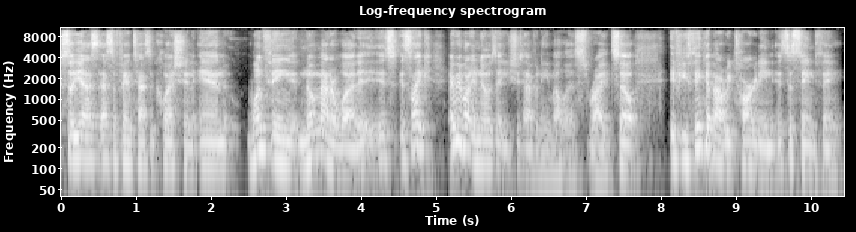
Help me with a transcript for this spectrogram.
So yes, that's a fantastic question. And one thing, no matter what, it's it's like everybody knows that you should have an email list, right? So if you think about retargeting, it's the same thing.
